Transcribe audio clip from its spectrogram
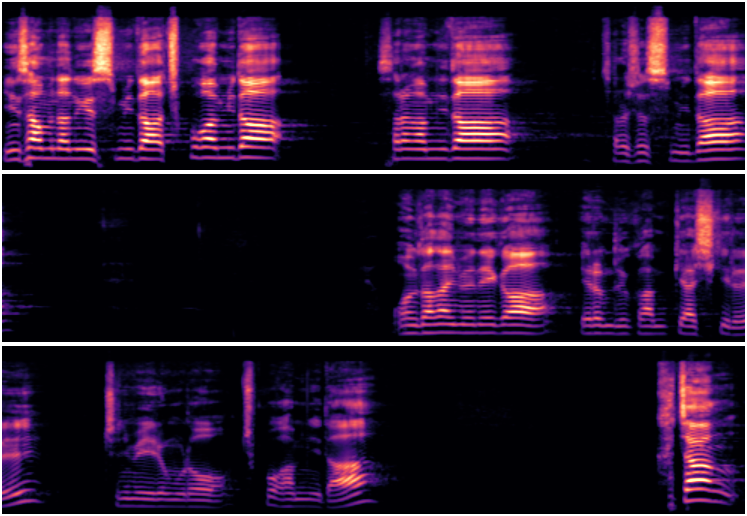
인사 한번 나누겠습니다. 축복합니다. 사랑합니다. 잘 오셨습니다. 오늘 하나님의 은혜가 여러분들과 함께 하시기를 주님의 이름으로 축복합니다. 가장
